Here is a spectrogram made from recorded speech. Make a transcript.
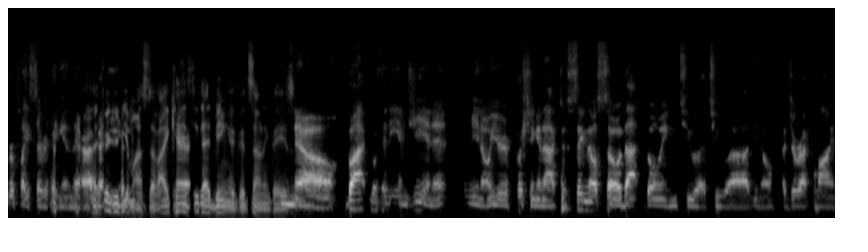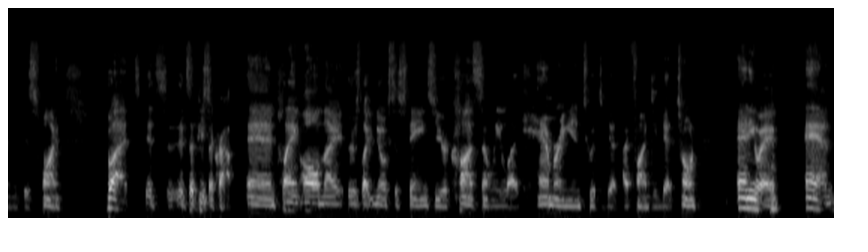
replaced everything in there. I figured you must have. I can't there. see that being a good sounding bass. No, but with an EMG in it, you know, you're pushing an active signal, so that going to a to uh, you know a direct line is fine. But it's it's a piece of crap, and playing all night, there's like no sustain, so you're constantly like hammering into it to get. I find to get tone. Anyway, and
